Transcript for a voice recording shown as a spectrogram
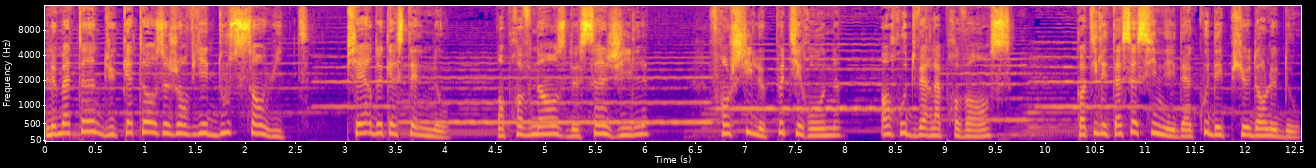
Le matin du 14 janvier 1208, Pierre de Castelnau, en provenance de Saint-Gilles, franchit le Petit Rhône en route vers la Provence quand il est assassiné d'un coup d'épieu dans le dos.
